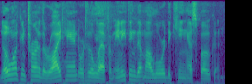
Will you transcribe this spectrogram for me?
no one can turn to the right hand or to the left from anything that my lord the king has spoken.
